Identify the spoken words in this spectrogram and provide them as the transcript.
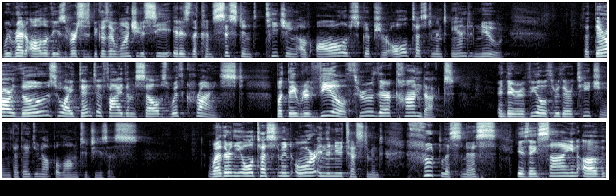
We read all of these verses because I want you to see it is the consistent teaching of all of Scripture, Old Testament and New, that there are those who identify themselves with Christ, but they reveal through their conduct and they reveal through their teaching that they do not belong to Jesus. Whether in the Old Testament or in the New Testament, fruitlessness is a sign of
